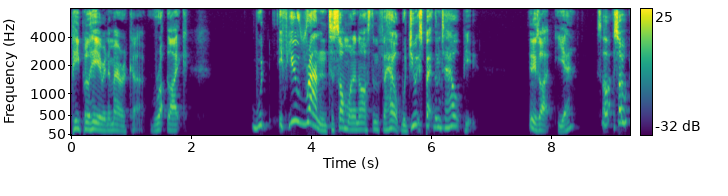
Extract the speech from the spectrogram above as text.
people here in America, right? Like." Would if you ran to someone and asked them for help, would you expect them to help you? And he's like, yeah. So, so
